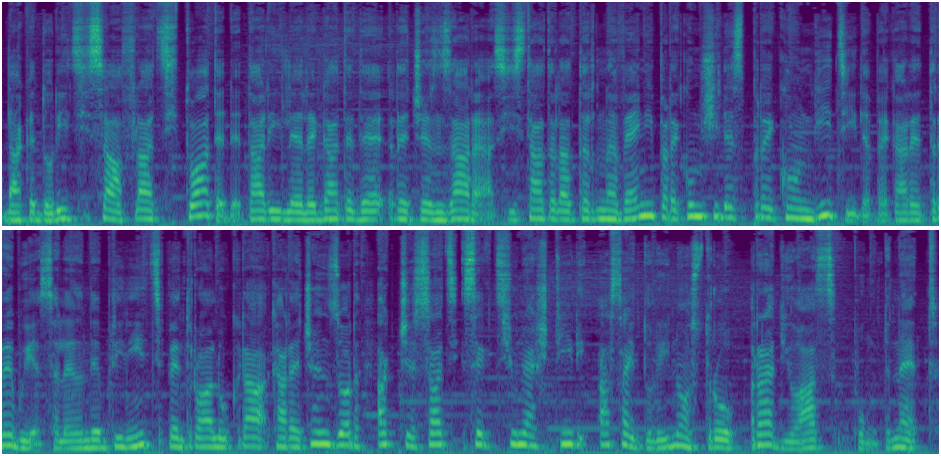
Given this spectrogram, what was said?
Dacă doriți să aflați toate detaliile detaliile legate de recenzarea asistată la târnăveni, precum și despre condițiile pe care trebuie să le îndepliniți pentru a lucra ca recenzor, accesați secțiunea știri a site-ului nostru radioas.net.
